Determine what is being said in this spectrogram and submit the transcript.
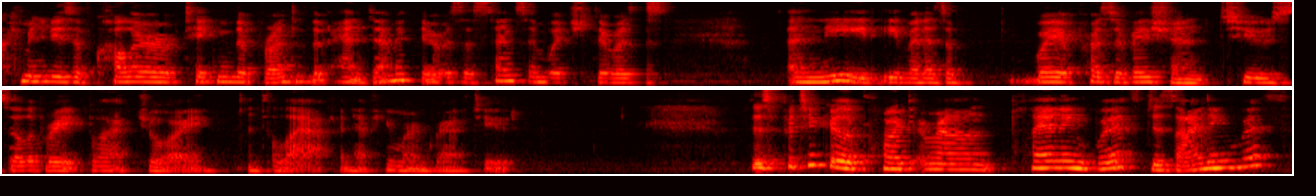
communities of color taking the brunt of the pandemic, there was a sense in which there was a need, even as a way of preservation, to celebrate Black joy and to laugh and have humor and gratitude. This particular point around planning with, designing with,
